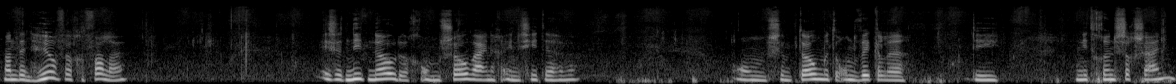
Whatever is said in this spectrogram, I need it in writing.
want in heel veel gevallen is het niet nodig om zo weinig energie te hebben. Om symptomen te ontwikkelen die niet gunstig zijn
